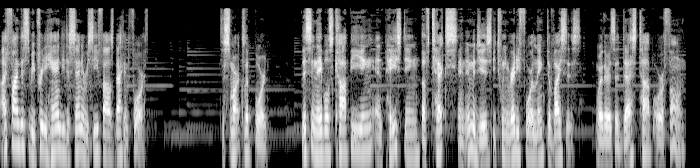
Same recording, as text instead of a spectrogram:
I find this to be pretty handy to send and receive files back and forth. The Smart Clipboard. This enables copying and pasting of text and images between ready for link devices, whether it's a desktop or a phone.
